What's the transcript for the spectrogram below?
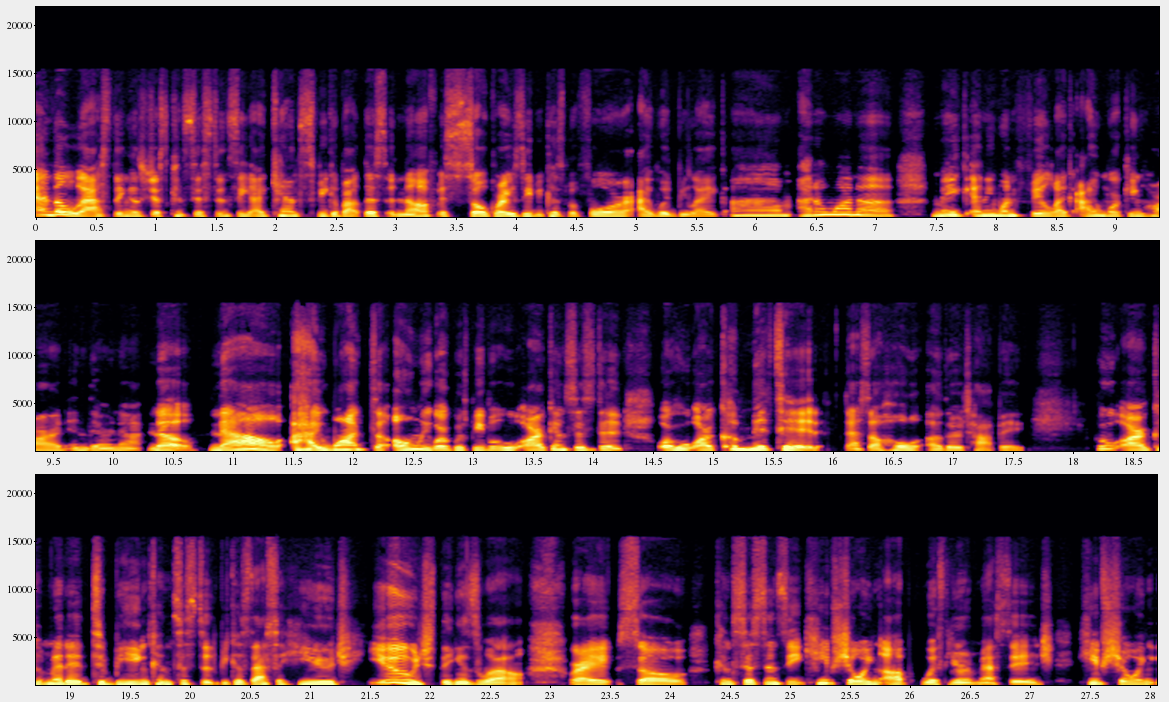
And the last thing is just consistency. I can't speak about this enough. It's so crazy because before I would be like, um, I don't want to make anyone feel like I'm working hard and they're not. No. Now I want to only work with people who are consistent or who are committed. That's a whole other topic who are committed to being consistent because that's a huge, huge thing as well, right? So, consistency, keep showing up with your message, keep showing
